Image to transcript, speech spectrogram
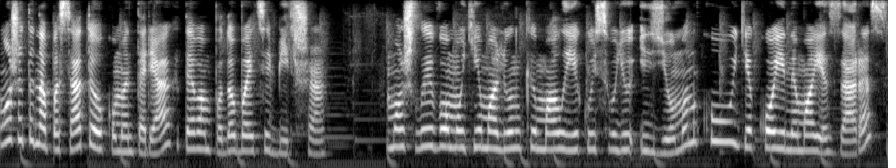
Можете написати у коментарях, де вам подобається більше. Можливо, мої малюнки мали якусь свою ізюминку, якої немає зараз.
